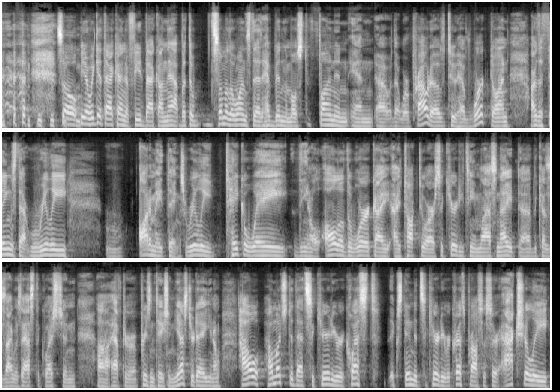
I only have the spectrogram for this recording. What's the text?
so you know we get that kind of feedback on that but the some of the ones that have been the most fun and and uh, that we're proud of to have worked on are the things that really automate things, really take away the, you know all of the work. I, I talked to our security team last night uh, because I was asked the question uh, after a presentation yesterday. You know how how much did that security request extended security request processor actually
